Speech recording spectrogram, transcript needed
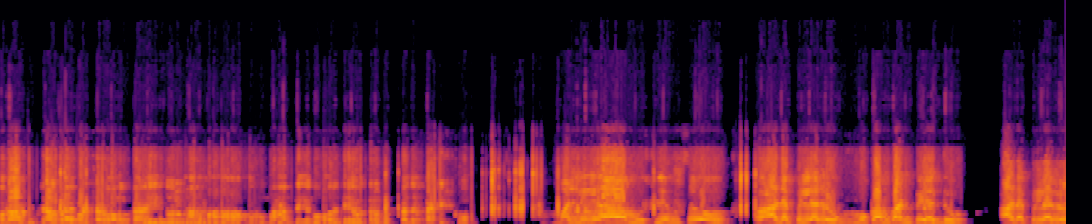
కురాన్ చాలా భయపడతారు వాళ్ళు. కానీ హిందువులు మనం మన దేవ దేవతలకు పెద్ద పట్టించుకో మళ్ళీ ఆ ముస్లింస్ ఆడపిల్లలు ముఖం కనిపించద్దు ఆడపిల్లలు.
